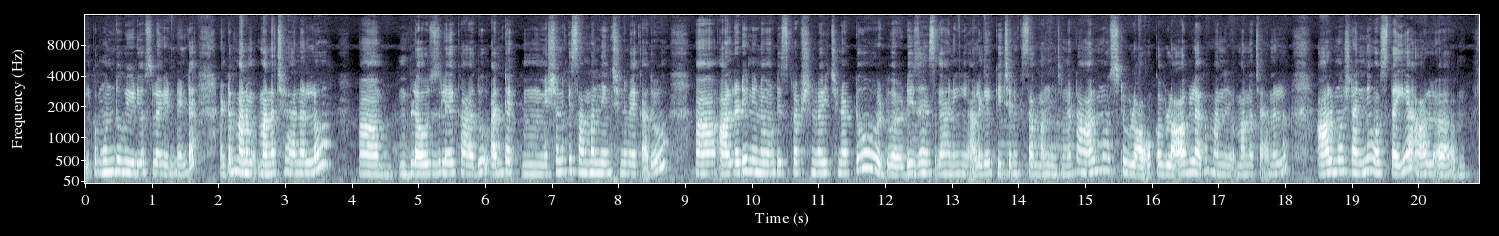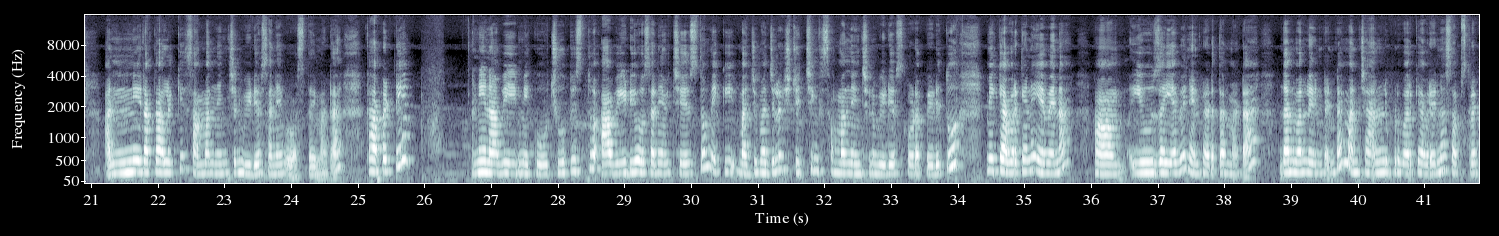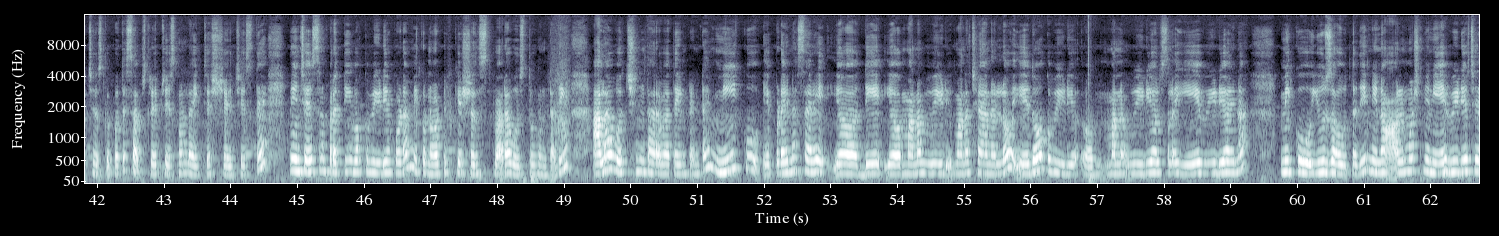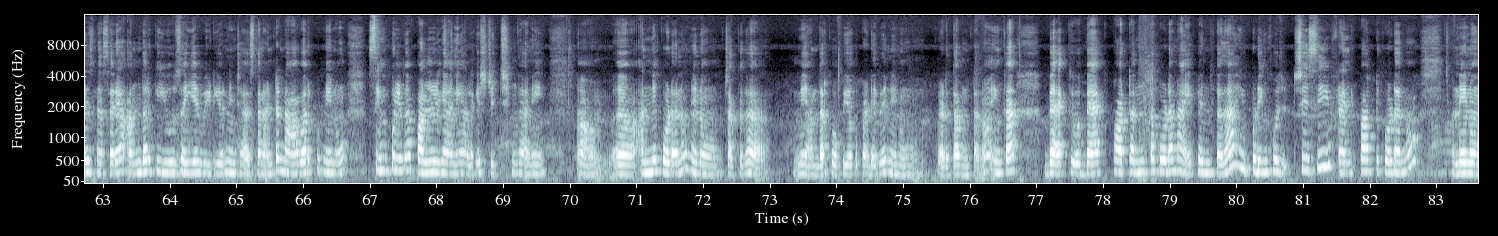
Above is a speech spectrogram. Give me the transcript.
ఇక ముందు వీడియోస్లో ఏంటంటే అంటే మనం మన ఛానల్లో బ్లౌజులే కాదు అంటే మిషన్కి సంబంధించినవే కాదు. ఆల్రెడీ నేను డిస్క్రిప్షన్లో ఇచ్చినట్టు డిజైన్స్ కానీ అలాగే కిచెన్కి సంబంధించిన అంటే ఆల్మోస్ట్ వ్లా ఒక వ్లాగ్ లాగా మన మన ఛానల్లో ఆల్మోస్ట్ అన్నీ వస్తాయి. ఆల్ అన్ని రకాలకి సంబంధించిన వీడియోస్ అనేవి వస్తాయి అన్నమాట కాబట్టి నేను అవి మీకు చూపిస్తూ ఆ వీడియోస్ అనేవి చేస్తూ మీకు మధ్య మధ్యలో స్టిచ్చింగ్కి సంబంధించిన వీడియోస్ కూడా పెడుతూ మీకు ఎవరికైనా ఏమైనా యూజ్ అయ్యేవి నేను పెడతానమాట. దానివల్ల ఏంటంటే మన ఛానల్ ఇప్పుడు వరకు ఎవరైనా సబ్స్క్రైబ్ చేసుకోకపోతే సబ్స్క్రైబ్ చేసుకొని లైక్ చేసి షేర్ చేస్తే నేను చేసిన ప్రతి ఒక్క వీడియో కూడా మీకు నోటిఫికేషన్స్ ద్వారా వస్తూ ఉంటుంది. అలా వచ్చిన తర్వాత ఏంటంటే మీకు ఎప్పుడైనా సరే దే మన వీడియో మన ఛానల్లో ఏదో ఒక వీడియో మన వీడియోస్లో ఏ వీడియో అయినా మీకు యూజ్ అవుతుంది. నేను ఆల్మోస్ట్ నేను ఏ వీడియో చేసినా సరే అందరికీ యూజ్ అయ్యే వీడియో నేను చేస్తాను. అంటే నా వరకు నేను సింపుల్గా పనులు కానీ అలాగే స్టిచ్చింగ్ కానీ అన్నీ కూడాను నేను చక్కగా మీ అందరికి ఉపయోగపడేవే నేను పెడతా ఉంటాను. ఇంకా బ్యాక్ బ్యాక్ పార్ట్ అంతా కూడా అయిపోయింది కదా. ఇప్పుడు ఇంకొచ్చేసి ఫ్రంట్ పార్ట్ కూడాను నేను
